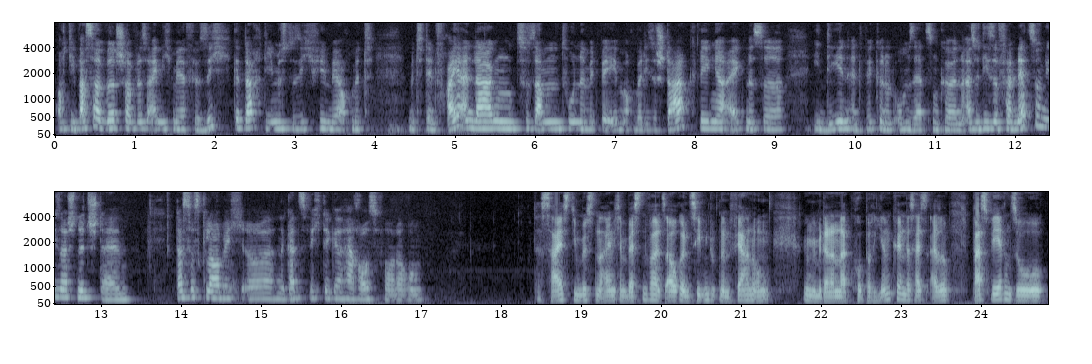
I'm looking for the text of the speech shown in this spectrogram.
Auch die Wasserwirtschaft ist eigentlich mehr für sich gedacht. Die müsste sich viel mehr auch mit mit den Freianlagen zusammentun, damit wir eben auch über diese Starkregenereignisse Ideen entwickeln und umsetzen können. Also diese Vernetzung dieser Schnittstellen, das ist, glaube ich, äh, eine ganz wichtige Herausforderung. Das heißt, die müssten eigentlich am bestenfalls auch in 10 Minuten Entfernung irgendwie miteinander kooperieren können. Das heißt also, was wären so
